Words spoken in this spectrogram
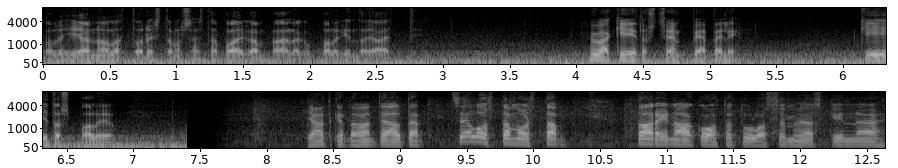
oli hieno olla todistamassa sitä paikan päällä, kun palkinto jaettiin. Hyvä, kiitos. Tsemppiä peli. Kiitos paljon. Jatketaan täältä selostamosta. Tarinaa kohta tulossa myöskin äh,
